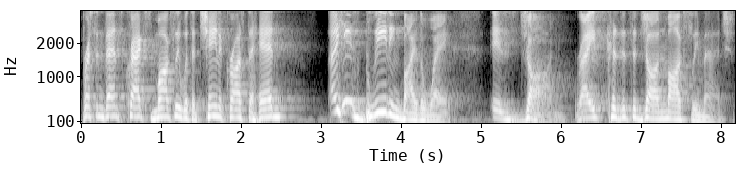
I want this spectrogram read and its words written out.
Preston Vance cracks Moxley with a chain across the head. Uh, he's bleeding, by the way, is Jon, right? Because it's a Jon Moxley match.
